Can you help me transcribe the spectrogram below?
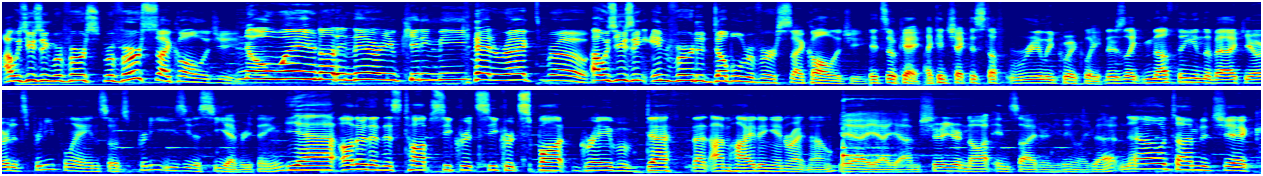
I was using reverse, reverse psychology. No way, you're not in there. Are you kidding me? Get wrecked, bro. I was using inverted double reverse psychology. It's okay. I can check this stuff really quickly. There's like nothing in the backyard. It's pretty plain, so it's pretty easy to see everything. Yeah, other than this top secret, secret spot grave of death that I'm hiding in right now. Yeah, yeah, yeah. I'm sure you're not inside or anything like that. Now, time to check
